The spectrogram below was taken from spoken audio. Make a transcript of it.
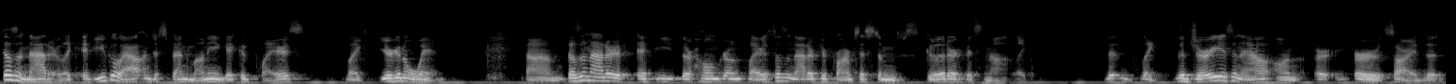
Doesn't matter. Like if you go out and just spend money and get good players, like you're gonna win. Um, doesn't matter if, if you, they're homegrown players. Doesn't matter if your farm system's good or if it's not. Like, the like the jury isn't out on or or sorry the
